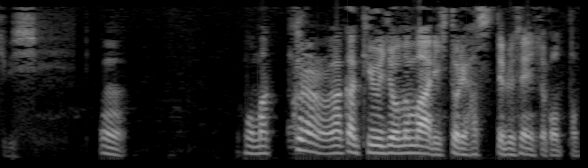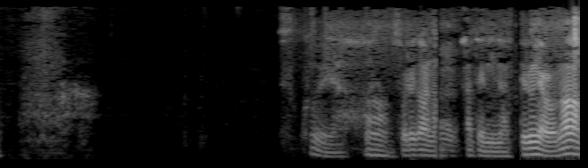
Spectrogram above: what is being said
厳しい。うん。もう真っ暗の中、球場の周り一人走ってる選手とかおったごいな。うんそれがな、糧になってるんやろな。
